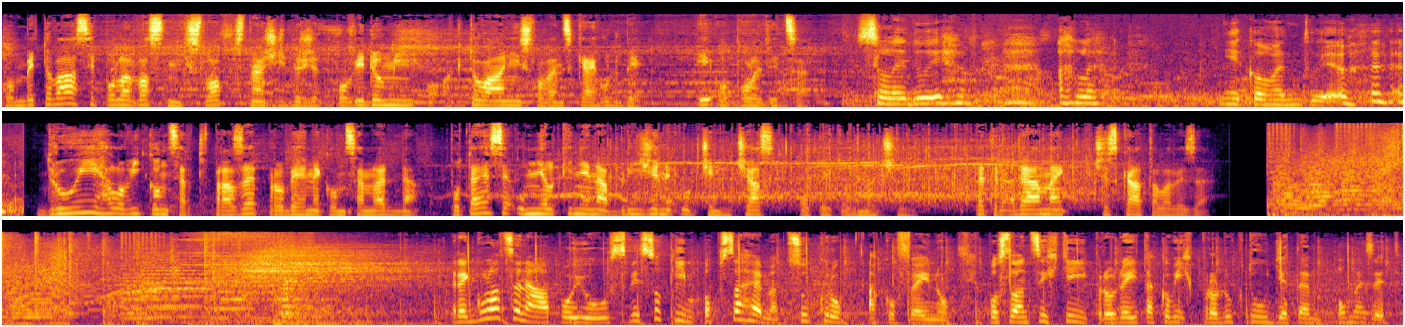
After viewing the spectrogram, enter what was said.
Gombitová si podle vlastních slov snaží držet povědomí o aktuální slovenské hudbě i o politice. Sledujem, ale nekomentujem. Druhý halový koncert v Praze proběhne koncem ledna. Poté se umělkyně na blíže neurčený čas opět odmlčí. Petr Adámek, Česká televize. Regulace nápojů s vysokým obsahem cukru a kofeinu. Poslanci chtějí prodej takových produktů dětem omezit.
